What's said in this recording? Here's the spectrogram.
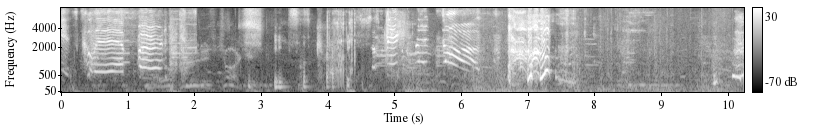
It's Clifford, Jesus Christ. the big red dog.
